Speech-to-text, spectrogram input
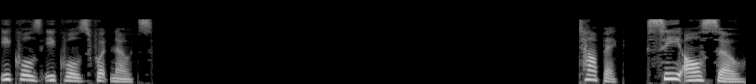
Footnotes. See also.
